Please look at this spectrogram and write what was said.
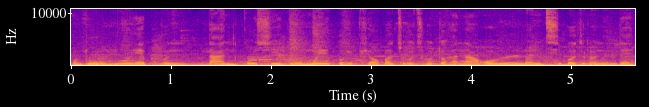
어, 너무 예쁜 난꽃이 너무 예쁘게 피어가지고 저도 하나 얼른 집어들었는데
